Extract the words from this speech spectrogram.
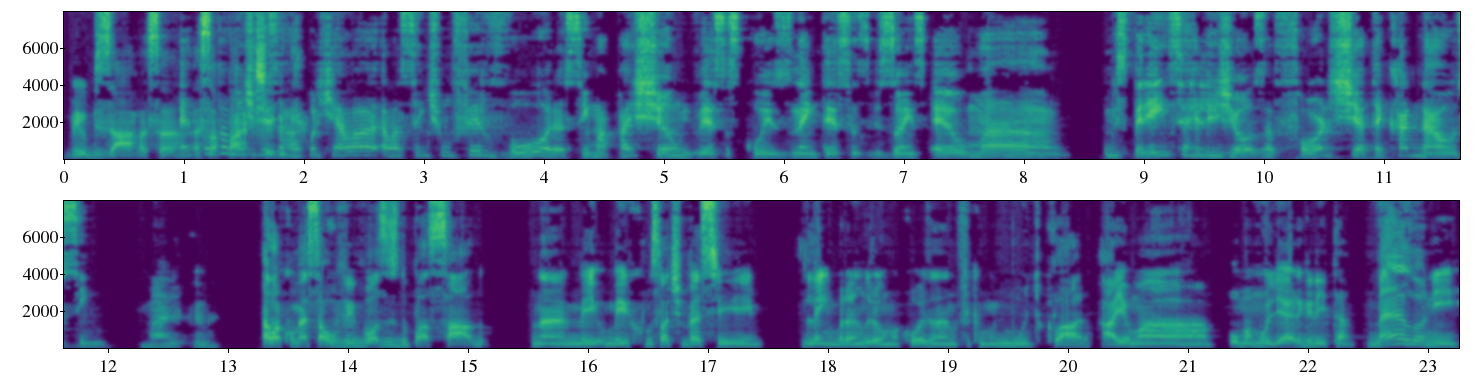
meio bizarro essa, é essa parte. É bizarro, porque ela, ela sente um fervor, assim, uma paixão em ver essas coisas, né, em ter essas visões. É uma, uma experiência religiosa forte, até carnal, assim. Mágica, né? Ela começa a ouvir vozes do passado, né, meio, meio como se ela tivesse lembrando de alguma coisa, né, não fica muito, muito claro. Aí uma, uma mulher grita, Melanie!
